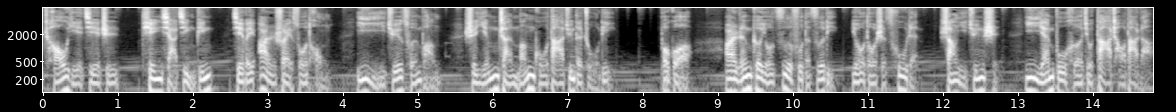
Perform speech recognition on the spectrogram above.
朝野皆知，天下精兵皆为二帅所统，以以绝存亡，是迎战蒙古大军的主力。不过。二人各有自负的资历，又都是粗人，商议军事一言不合就大吵大嚷，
